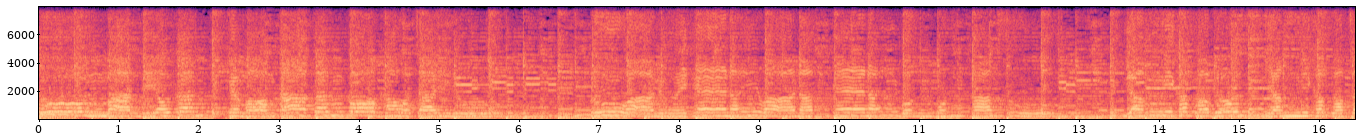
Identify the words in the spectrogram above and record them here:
คนบ้านเดียวกัน แค่มองตากันก็เข้าใจอยู่ รู้ว่าเหนื่อยแค่ไหนว่านัก ไหนบนหนทางสู้ ยังมีคำปลอบโยน ยังมีคำปลอบใจ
